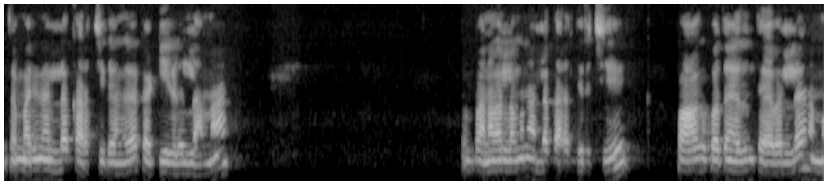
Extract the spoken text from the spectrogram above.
இந்த மாதிரி நல்லா கரைச்சிக்கோங்க கட்டிகள் இல்லாமல் பனை நல்லா கரைஞ்சிருச்சு. பாகு பதம் எதுவும் தேவையில்லை. நம்ம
